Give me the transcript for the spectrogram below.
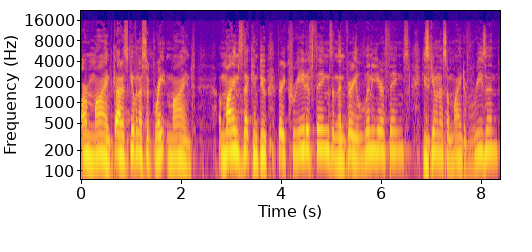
Our mind, God has given us a great mind, a minds that can do very creative things and then very linear things. He's given us a mind of reason,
